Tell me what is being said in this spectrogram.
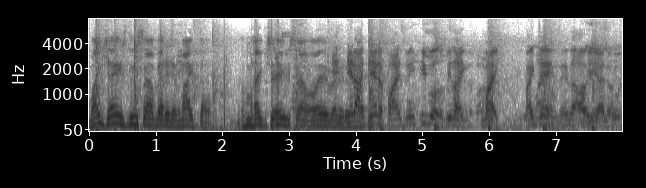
Mike James do sound better than Mike though. Mike James sound way better It, than it Mike. identifies me. People be like Mike, Mike James. And they're like, oh yeah, I know.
